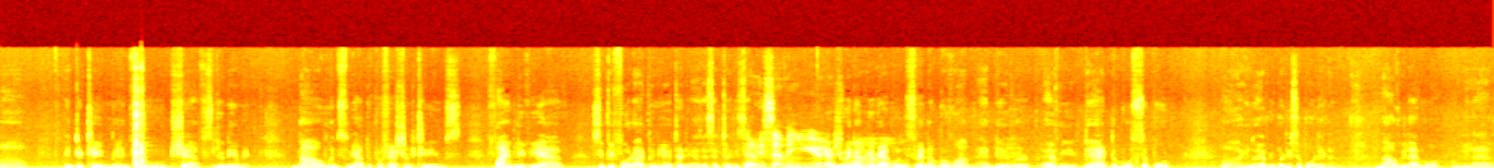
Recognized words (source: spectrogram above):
uh, entertainment, food, chefs, you name it now once we have the professional teams finally we have see before i've been here 30 as i said 37 37 uh, years unlv wow. rebels were number one and they mm. were every they had the most support uh, you know everybody supported them. Now we'll have more. We'll have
